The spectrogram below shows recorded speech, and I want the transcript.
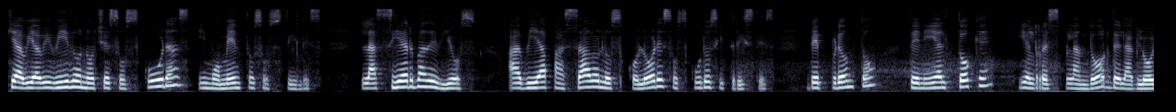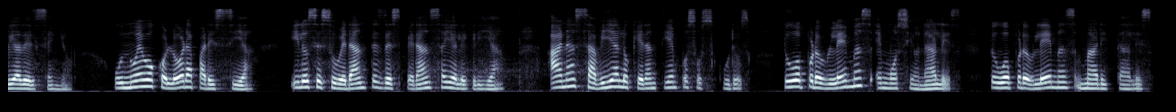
que había vivido noches oscuras y momentos hostiles. La sierva de Dios había pasado los colores oscuros y tristes. De pronto tenía el toque y el resplandor de la gloria del Señor. Un nuevo color aparecía y los exuberantes de esperanza y alegría. Ana sabía lo que eran tiempos oscuros, tuvo problemas emocionales, tuvo problemas maritales,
